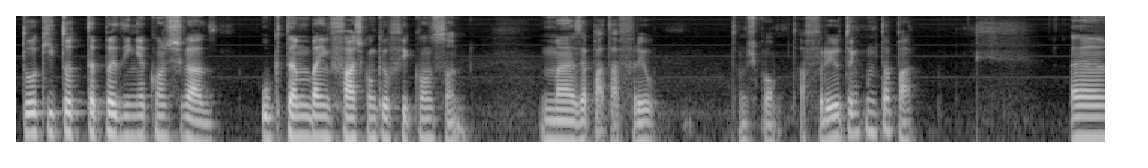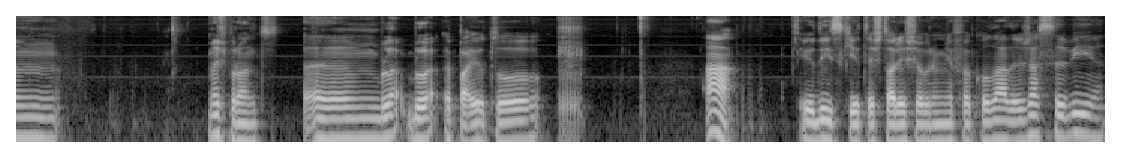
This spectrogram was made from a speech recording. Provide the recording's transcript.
estou aqui todo tapadinho, aconchegado. O que também faz com que eu fique com sono. Mas é pá, está frio. Estamos como? Está frio, tenho que me tapar. Um, mas pronto. Um, blá, blá. Epá, eu estou. Ah! Eu disse que ia ter histórias sobre a minha faculdade. Eu já sabia.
